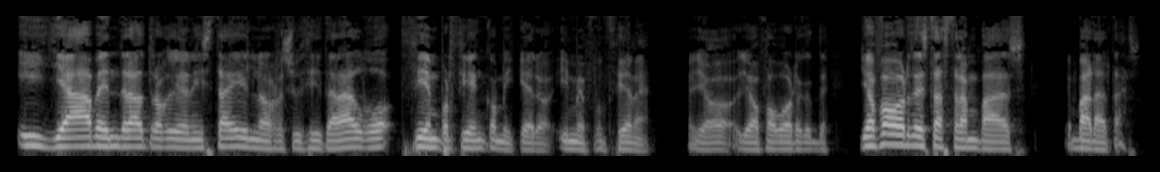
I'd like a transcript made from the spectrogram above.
y ya vendrá otro guionista y nos resucitará algo 100% comiquero y me funciona. Yo, yo, a favor de, yo a favor de estas trampas baratas.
